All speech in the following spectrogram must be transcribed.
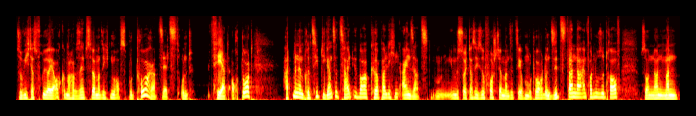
so wie ich das früher ja auch gemacht habe, selbst wenn man sich nur aufs Motorrad setzt und fährt. Auch dort hat man im Prinzip die ganze Zeit über körperlichen Einsatz. Ihr müsst euch das nicht so vorstellen, man sitzt sich auf dem Motorrad und sitzt dann da einfach nur so drauf, sondern man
